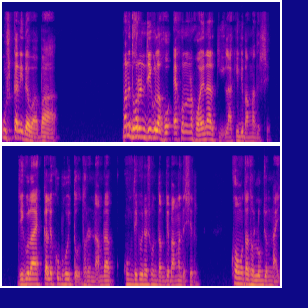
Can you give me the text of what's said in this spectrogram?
উস্কানি দেওয়া বা মানে ধরেন যেগুলা এখন আর হয় না আর কি লাকিলি বাংলাদেশে। যেগুলা এককালে খুব হইতো। ধরেন আমরা ঘুম থেকে উঠে শুনতাম যে বাংলাদেশের ক্ষমতাধর লোকজন নাই।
